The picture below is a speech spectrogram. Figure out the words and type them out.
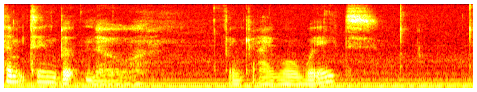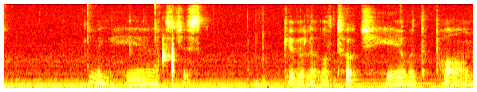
Tempting, but no. I think I will wait. Coming here, let's just give a little touch here with the pawn.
